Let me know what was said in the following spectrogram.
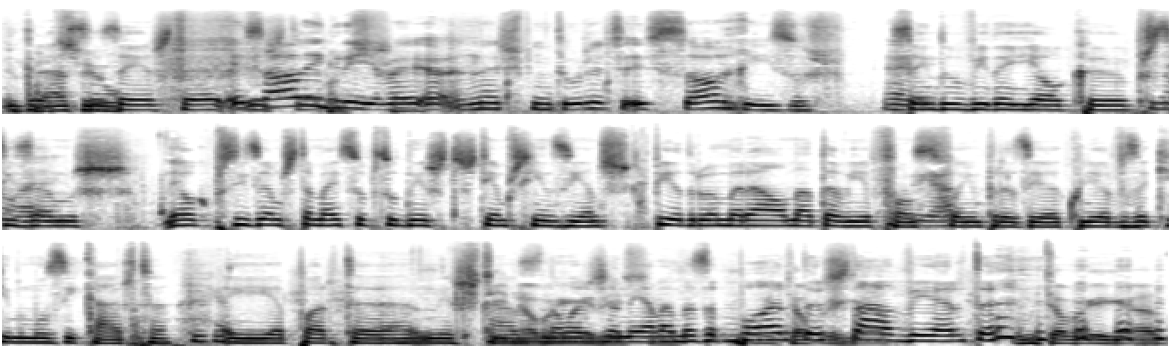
Graças Aconteceu. a esta. É só esta- alegria vai, nas pinturas, é só risos. É. Sem dúvida, e é o que precisamos, é? o que precisamos também, sobretudo nestes tempos cinzentos. Pedro Amaral, Natália Afonso, Obrigada. foi um prazer acolher-vos aqui no Musicarte. Obrigada. E a porta, neste Cristina, caso, não a janela, mas a Muito porta está aberta. Muito obrigado.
